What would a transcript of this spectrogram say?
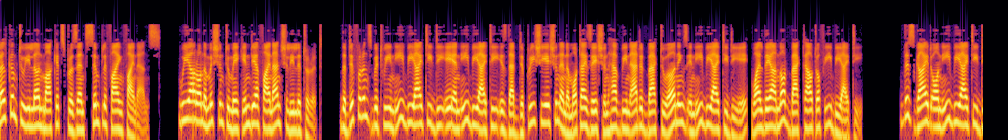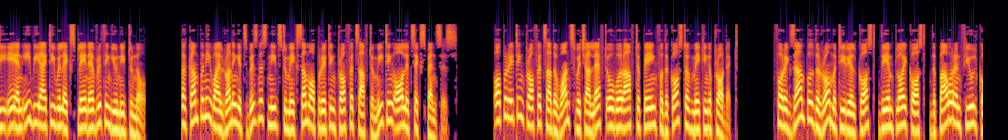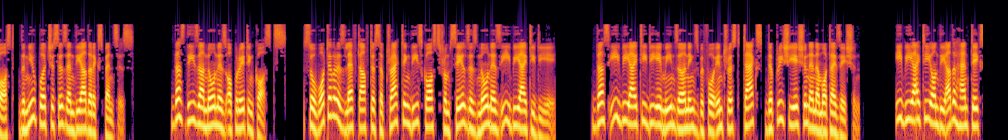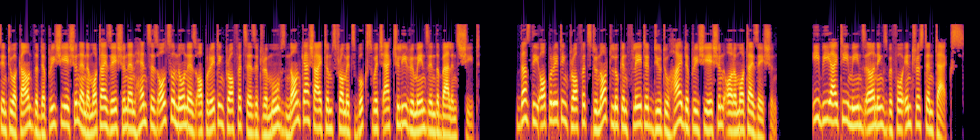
Welcome to eLearn Markets presents Simplifying Finance. We are on a mission to make India financially literate. The difference between EBITDA and EBIT is that depreciation and amortization have been added back to earnings in EBITDA, while they are not backed out of EBIT. This guide on EBITDA and EBIT will explain everything you need to know. A company while running its business needs to make some operating profits after meeting all its expenses. Operating profits are the ones which are left over after paying for the cost of making a product. For example, the raw material cost, the employee cost, the power and fuel cost, the new purchases, and the other expenses. Thus, these are known as operating costs. So, whatever is left after subtracting these costs from sales is known as EBITDA. Thus EBITDA means earnings before interest, tax, depreciation and amortization. EBIT on the other hand takes into account the depreciation and amortization and hence is also known as operating profits as it removes non-cash items from its books which actually remains in the balance sheet. Thus the operating profits do not look inflated due to high depreciation or amortization. EBIT means earnings before interest and tax.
